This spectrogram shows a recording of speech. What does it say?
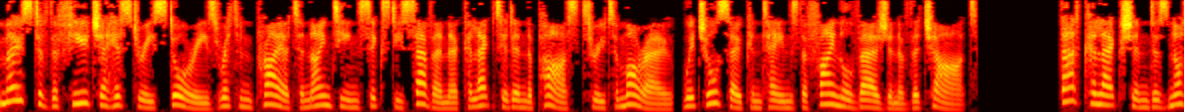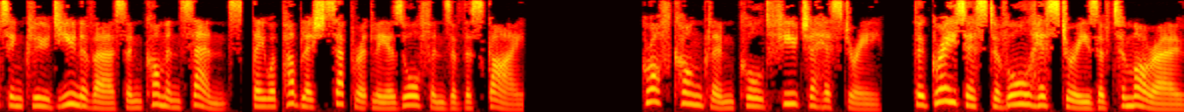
Most of the future history stories written prior to 1967 are collected in The Past Through Tomorrow, which also contains the final version of the chart. That collection does not include Universe and Common Sense, they were published separately as Orphans of the Sky. Groff Conklin called Future History, "...the greatest of all histories of tomorrow."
